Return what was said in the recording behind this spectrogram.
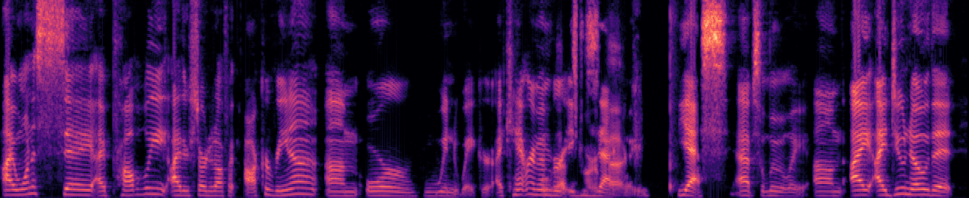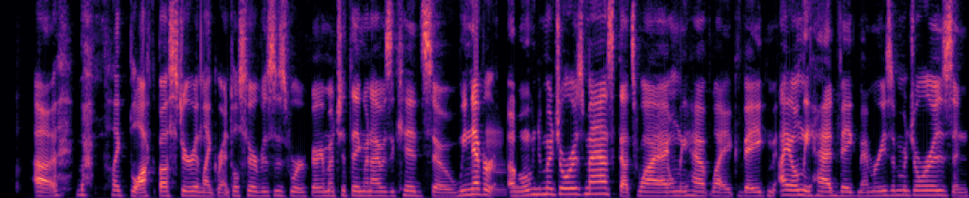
I want to say I probably either started off with Ocarina um, or Wind Waker. I can't remember exactly. Yes, absolutely. Um, I I do know that uh, like Blockbuster and like rental services were very much a thing when I was a kid. So we never mm-hmm. owned Majora's Mask. That's why I only have like vague. I only had vague memories of Majora's and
